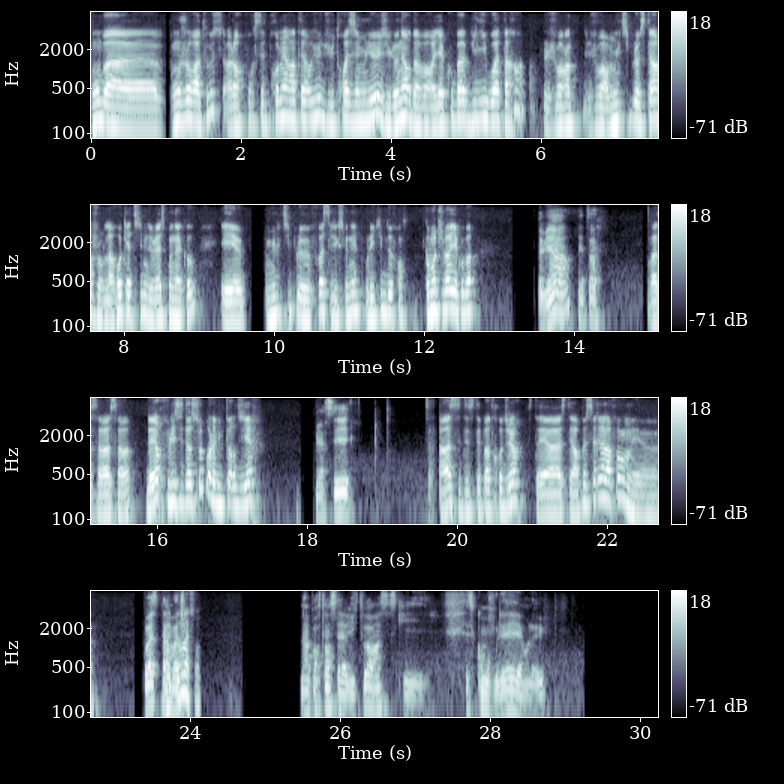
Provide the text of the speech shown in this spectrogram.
Bon bah euh, bonjour à tous. Alors pour cette première interview du troisième lieu, j'ai l'honneur d'avoir Yakuba Billy Ouattara, joueur, joueur multiple star, joueur de la Roca Team de l'AS Monaco et euh, multiple fois sélectionné pour l'équipe de France. Comment tu vas Yakuba? Très bien, hein et toi? Ouais ça va, ça va. D'ailleurs félicitations pour la victoire d'hier. Merci. Ça va, c'était pas trop dur. Euh, c'était un peu serré à la fin, mais... ouais, c'était un match. Hein. L'important c'est la victoire, hein. c'est ce qui, c'est ce qu'on voulait et on l'a eu.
